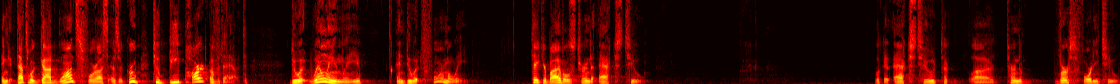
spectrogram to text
And that's what God wants for us as a group to be part of that. Do it willingly and do it formally. Take your Bibles, turn to Acts 2. Look at Acts 2, uh, turn to verse 42.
